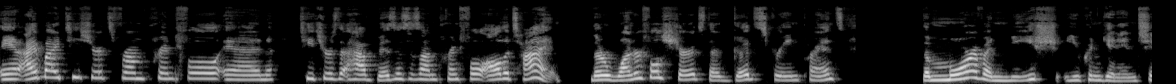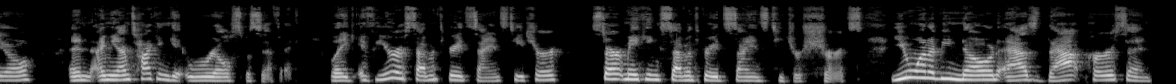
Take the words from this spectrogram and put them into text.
And I buy t-shirts from Printful and teachers that have businesses on Printful all the time. They're wonderful shirts. They're good screen prints. The more of a niche you can get into, and I mean, I'm talking get real specific. Like if you're a seventh grade science teacher, start making seventh grade science teacher shirts. You want to be known as that person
